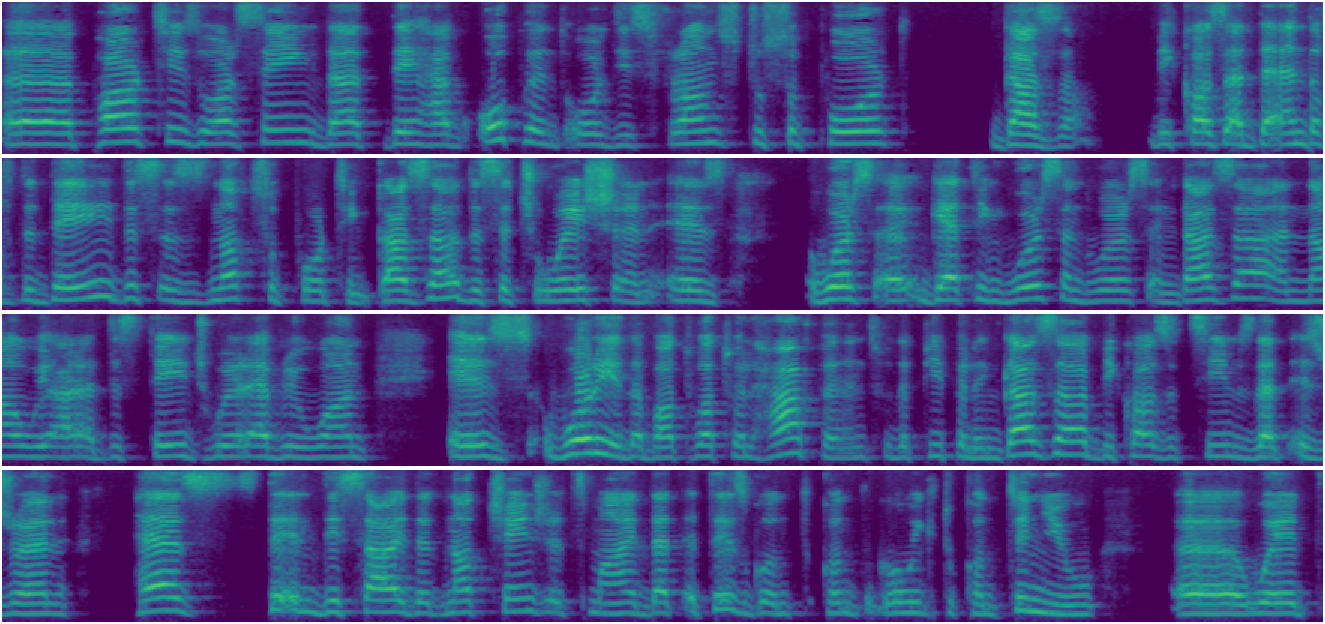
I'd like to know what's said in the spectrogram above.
uh, parties who are saying that they have opened all these fronts to support Gaza, because at the end of the day, this is not supporting Gaza. The situation is worse, uh, getting worse and worse in Gaza, and now we are at the stage where everyone is worried about what will happen to the people in Gaza because it seems that Israel has still decided, not change its mind, that it is going to, going to continue uh, with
